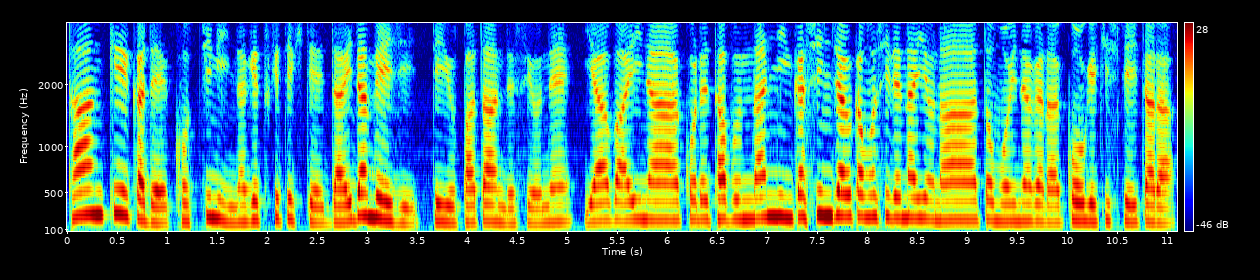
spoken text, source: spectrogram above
ターン経過でこっちに投げつけてきて大ダメージっていうパターンですよね。やばいなこれ多分何人か死んじゃうかもしれないよなと思いながら攻撃していたら、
